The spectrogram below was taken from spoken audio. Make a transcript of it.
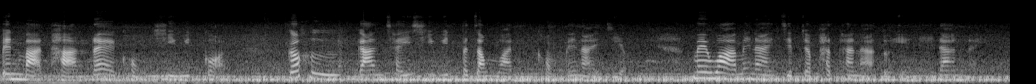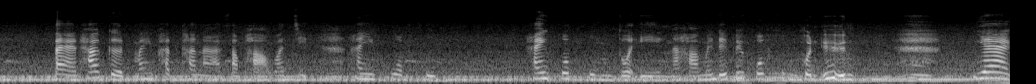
เป็นบาดฐานแรกของชีวิตก่อน ก็คือการใช้ชีวิตประจำวันของแม่นายเจี๊ยบ ไม่ว่าแม่นายเจี๊ยบจะพัฒนาตัวเองในด้านไหน แต่ถ้าเกิดไม่พัฒนาสภาวะจิตให้ควบคุม ให้ควบคุมตัวเองนะคะ ไม่ได้ไปควบคุมคนอื่น แยก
